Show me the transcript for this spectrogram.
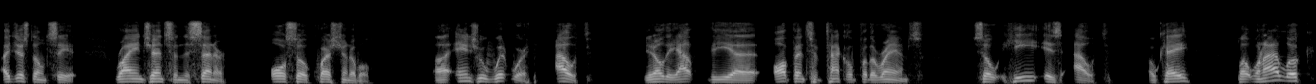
I just don't see it. Ryan Jensen, the center, also questionable. Uh, Andrew Whitworth out You know, the out the uh, offensive tackle for the Rams. So he is out. Okay. But when I look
